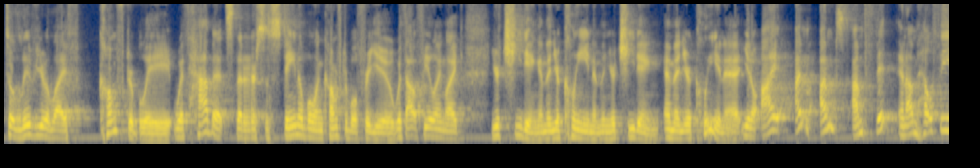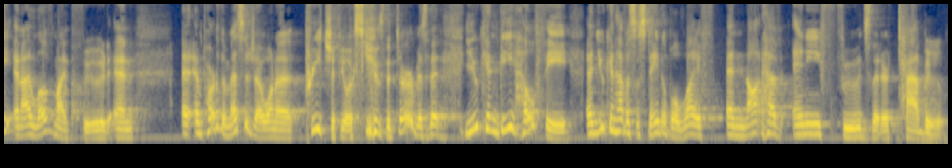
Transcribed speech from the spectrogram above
to live your life comfortably with habits that are sustainable and comfortable for you without feeling like you're cheating and then you're clean and then you're cheating and then you're clean. Uh, you know, I I'm I'm I'm fit and I'm healthy and I love my food and and part of the message I want to preach, if you'll excuse the term, is that you can be healthy and you can have a sustainable life and not have any foods that are taboo.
